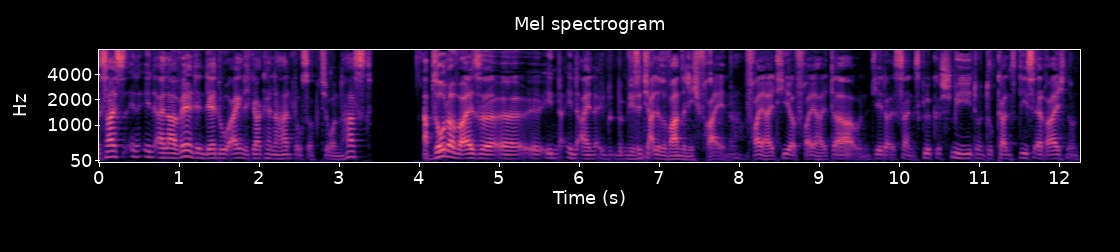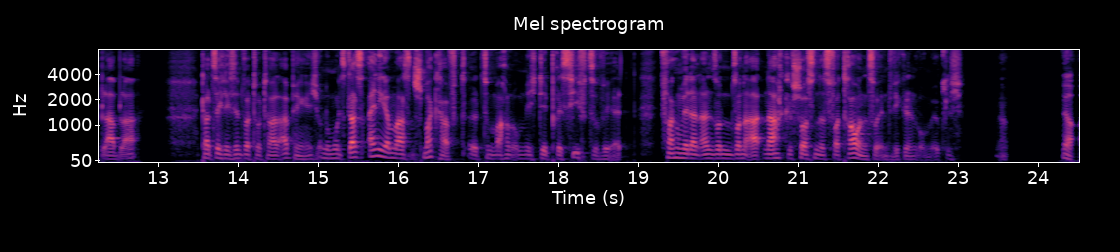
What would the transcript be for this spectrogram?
Das heißt, in, in einer Welt, in der du eigentlich gar keine Handlungsoptionen hast, absurderweise äh, in, in eine, wir sind ja alle so wahnsinnig frei, ne? Freiheit hier, Freiheit da und jeder ist seines Glückes Schmied und du kannst dies erreichen und bla bla. Tatsächlich sind wir total abhängig. Und um uns das einigermaßen schmackhaft äh, zu machen, um nicht depressiv zu werden, fangen wir dann an, so, so eine Art nachgeschossenes Vertrauen zu entwickeln, womöglich. Ja. Ja.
